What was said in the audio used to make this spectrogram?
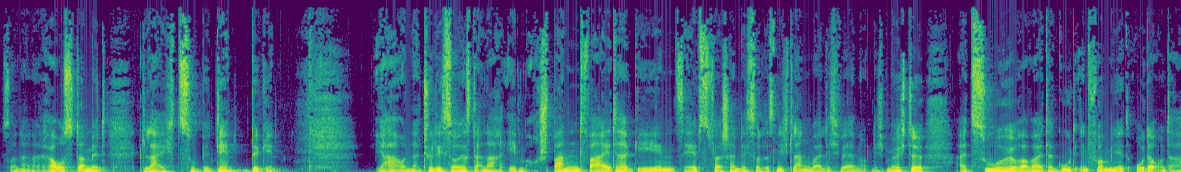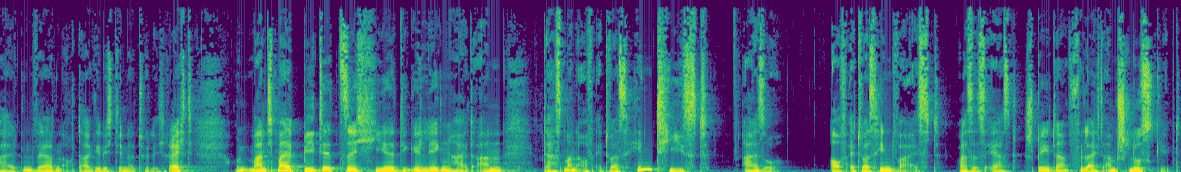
sondern raus damit gleich zu Beginn. Ja, und natürlich soll es danach eben auch spannend weitergehen. Selbstverständlich soll es nicht langweilig werden und ich möchte als Zuhörer weiter gut informiert oder unterhalten werden. Auch da gebe ich dir natürlich recht. Und manchmal bietet sich hier die Gelegenheit an, dass man auf etwas hintießt. Also auf etwas hinweist, was es erst später, vielleicht am Schluss gibt.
